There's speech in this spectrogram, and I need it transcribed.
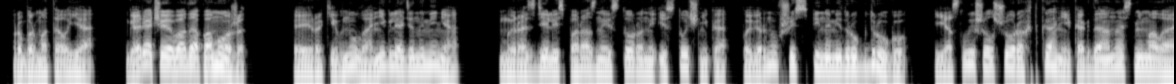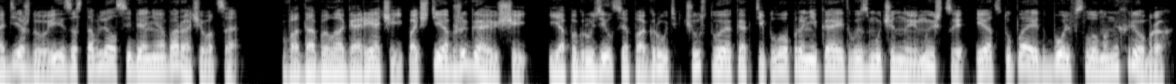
– пробормотал я. «Горячая вода поможет». Эйра кивнула, не глядя на меня. Мы разделись по разные стороны источника, повернувшись спинами друг к другу. Я слышал шорох ткани, когда она снимала одежду и заставлял себя не оборачиваться. Вода была горячей, почти обжигающей. Я погрузился по грудь, чувствуя, как тепло проникает в измученные мышцы и отступает боль в сломанных ребрах.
